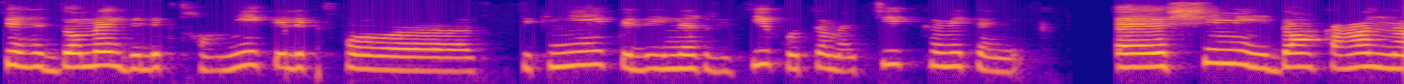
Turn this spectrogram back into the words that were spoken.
فيه ال domaine d'électronique électrotechnique ال énergétique automatique mécanique ال chimie donc عندنا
